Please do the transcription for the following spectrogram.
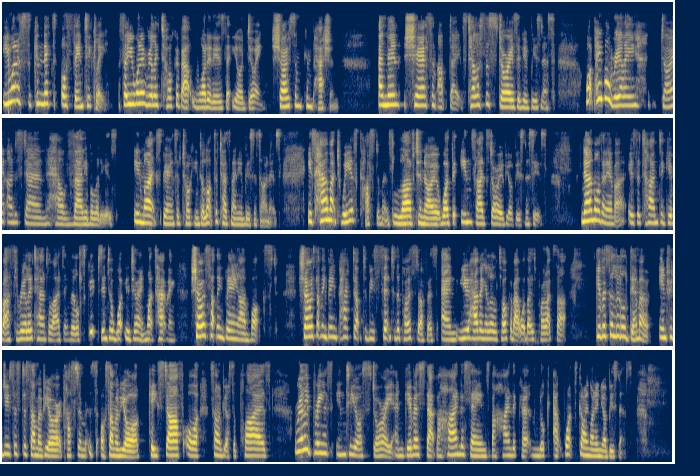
you want to connect authentically So you want to really talk about what it is that you're doing, show some compassion, and then share some updates. Tell us the stories of your business. What people really don't understand how valuable it is, in my experience of talking to lots of Tasmanian business owners, is how much we as customers love to know what the inside story of your business is. Now more than ever is the time to give us really tantalizing little scoops into what you're doing, what's happening. Show us something being unboxed. Show us something being packed up to be sent to the post office and you having a little talk about what those products are. Give us a little demo. Introduce us to some of your customers or some of your key staff or some of your suppliers. Really bring us into your story and give us that behind the scenes, behind the curtain look at what's going on in your business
